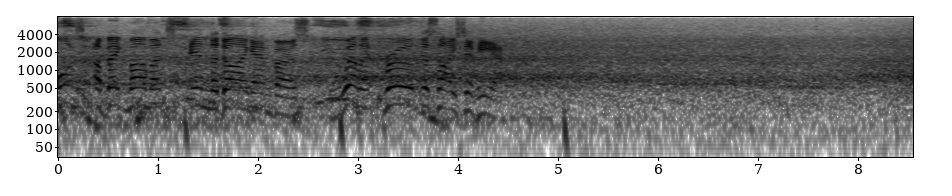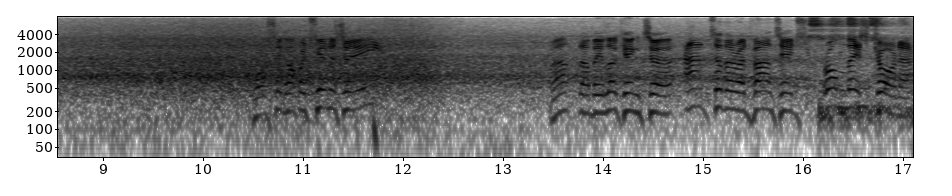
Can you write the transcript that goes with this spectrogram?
What a big moment in the dying embers. Will it prove decisive here? passing opportunity. Well, they'll be looking to add to their advantage from this corner.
